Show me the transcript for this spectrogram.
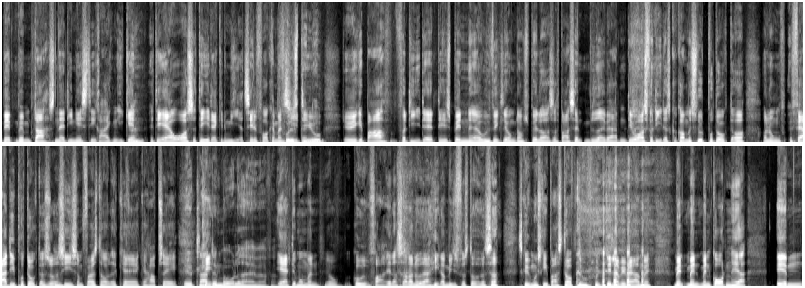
hvem, hvem der sådan er de næste i rækken. Igen, ja. det er jo også det, et akademi er til for, kan man sige. Det er, jo, det er jo ikke bare fordi, det, det er spændende at udvikle ungdomsspillere, og så bare sende dem videre i verden. Det er jo også fordi, der skal komme et slutprodukt og, og nogle færdige produkter, så at mm. sige, som førsteholdet kan, kan hapse af. Det er jo klart, kan, det målet er i hvert fald. Ja, det må man jo gå ud fra. Ellers så er der noget, der er helt misforstået, så skal vi måske bare stoppe nu. det lader vi være med. Men, men, men Gordon her, øhm,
